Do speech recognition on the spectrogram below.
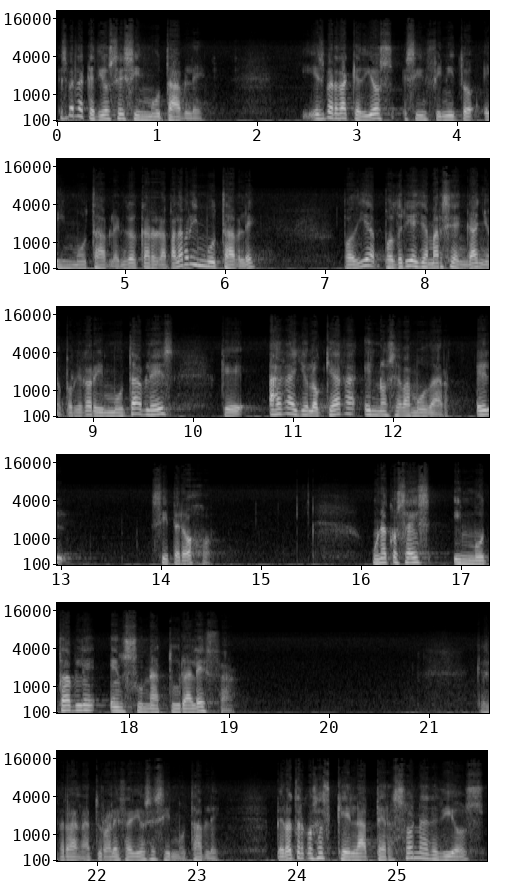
es verdad que Dios es inmutable, y es verdad que Dios es infinito e inmutable. Entonces, claro, la palabra inmutable podía, podría llamarse engaño, porque claro, inmutable es que haga yo lo que haga, Él no se va a mudar. Él, sí, pero ojo, una cosa es inmutable en su naturaleza, que es verdad, la naturaleza de Dios es inmutable. Pero otra cosa es que la persona de Dios,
